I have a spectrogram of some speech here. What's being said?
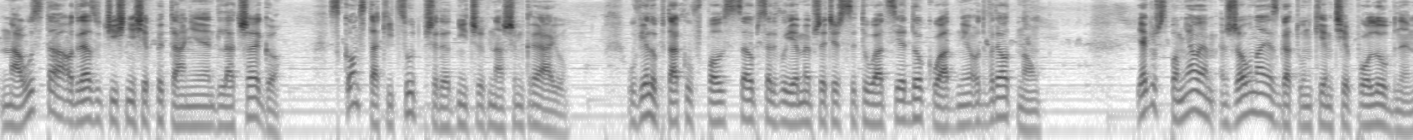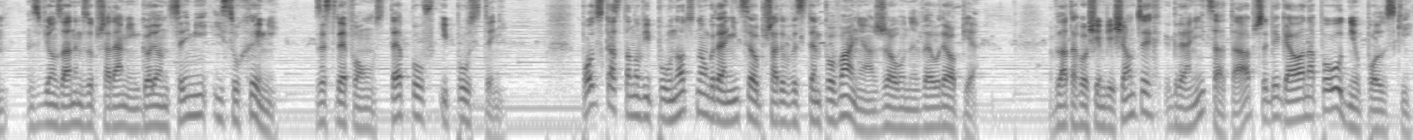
Na usta od razu ciśnie się pytanie dlaczego? Skąd taki cud przyrodniczy w naszym kraju? U wielu ptaków w Polsce obserwujemy przecież sytuację dokładnie odwrotną. Jak już wspomniałem, żołna jest gatunkiem ciepłolubnym, związanym z obszarami gorącymi i suchymi, ze strefą stepów i pustyń. Polska stanowi północną granicę obszaru występowania żołny w Europie. W latach 80. granica ta przebiegała na południu Polski.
